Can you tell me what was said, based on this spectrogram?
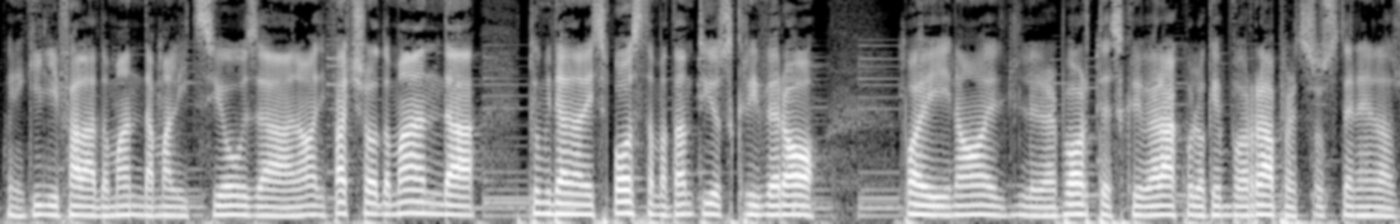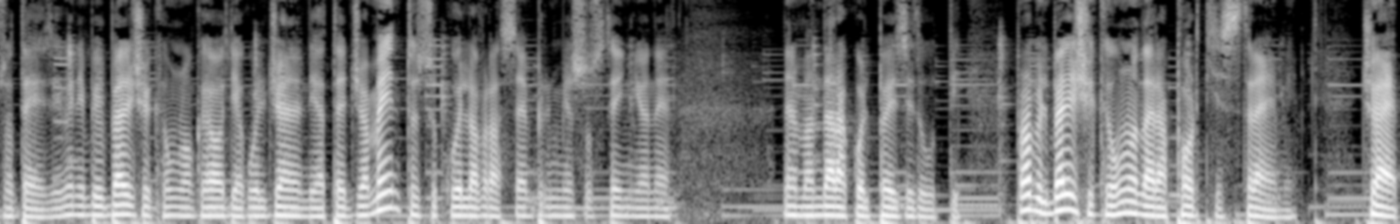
Quindi, chi gli fa la domanda maliziosa, no? Ti faccio la domanda, tu mi dai una risposta, ma tanto io scriverò. Poi, no, il, il reporter scriverà quello che vorrà per sostenere la sua tesi. Quindi, Bill Belichick è uno che odia quel genere di atteggiamento e su quello avrà sempre il mio sostegno nel, nel mandare a quel paese tutti. Proprio il Belichick è uno dai rapporti estremi. Cioè,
